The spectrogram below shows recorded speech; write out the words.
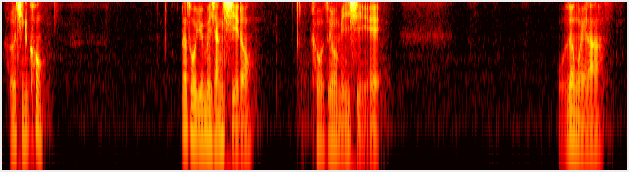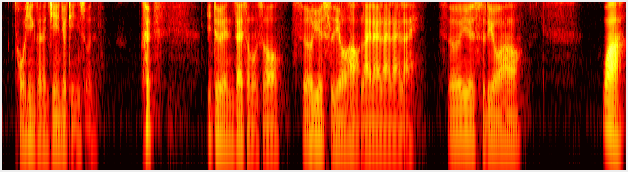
合情控？那时候我原本想写的哦，可我最后没写。我认为啦，投信可能今天就停损。一堆人在什么时候？十二月十六号，来来来来来，十二月十六号，哇，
